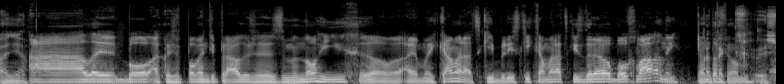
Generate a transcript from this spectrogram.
Ani ja. Ale bol, akože poviem ti pravdu, že z mnohých, o, aj mojich kamarátskych, blízkych kamarátskych zdrojov bol chválený tento tak, film. vieš,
